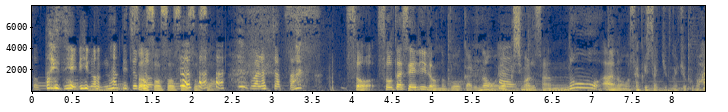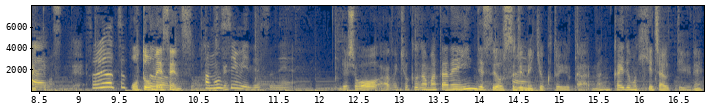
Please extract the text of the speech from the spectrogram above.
そう、体制理論なんてちょっと、そうそうそうそう。笑っちゃった。そう、相対性理論のボーカルのはい薬師丸さんの、あの、作詞作曲の曲も入ってますんで。それはちょっと、乙女戦争ね楽しみですね。でしょ？あの曲がまたね、いいんですよ。スルメ曲というか、何回でも聴けちゃうっていうね、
